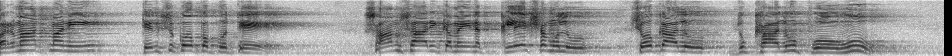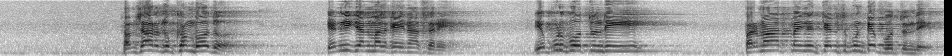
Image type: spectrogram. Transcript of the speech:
పరమాత్మని తెలుసుకోకపోతే సాంసారికమైన క్లేశములు శోకాలు దుఃఖాలు పోవు. సంసార దుఃఖం పోదు. ఎన్ని జన్మలకైనా సరే. ఎప్పుడు పోతుంది? పరమాత్మని తెలుసుకుంటే పోతుంది.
